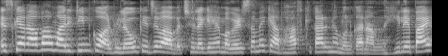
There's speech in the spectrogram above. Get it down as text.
इसके अलावा हमारी टीम को और भी लोगों के जवाब अच्छे लगे हैं, मगर समय के अभाव के कारण हम उनका नाम नहीं ले पाए।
